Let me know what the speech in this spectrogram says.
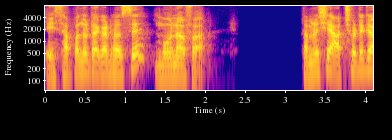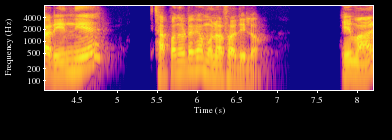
এই ছাপান্ন টাকাটা হচ্ছে মুনাফা। তার মানে সে আটশো টাকা ঋণ নিয়ে ছাপ্পান্ন টাকা মুনাফা দিল। এবার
